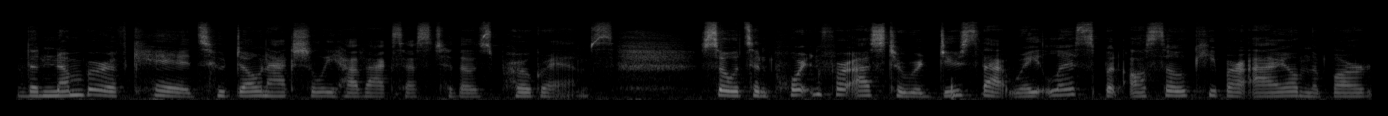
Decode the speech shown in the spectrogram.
the number of kids who don't actually have access to those programs. So it's important for us to reduce that wait list, but also keep our eye on the bar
